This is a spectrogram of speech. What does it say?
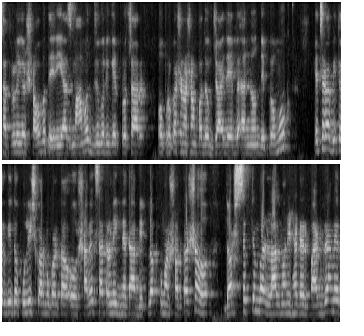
ছাত্রলীগের সভাপতি রিয়াজ মাহমুদ, যুবলীগের প্রচার ও প্রকাশনা সম্পাদক জয়দেব নন্দী প্রমুখ এছাড়া বিতর্কিত পুলিশ কর্মকর্তা ও সাবেক ছাত্রলীগ নেতা বিপ্লব কুমার সরকার সহ দশ সেপ্টেম্বর লালমনিরহাটের পাটগ্রামের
